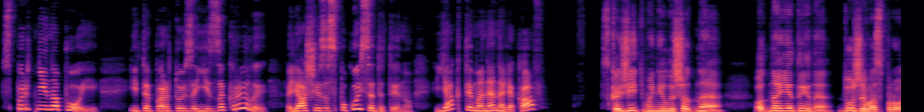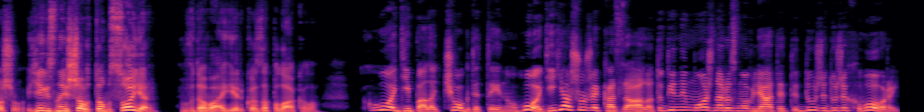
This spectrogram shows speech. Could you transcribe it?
Спиртні напої. І тепер той заїзд закрили. Ляж і заспокойся, дитино. Як ти мене налякав? Скажіть мені лише одне, одне єдине, дуже вас прошу, їх знайшов Том Сойер? Вдова гірко заплакала. Годі, балачок, дитино, годі, я ж уже казала, тобі не можна розмовляти, ти дуже-дуже хворий.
